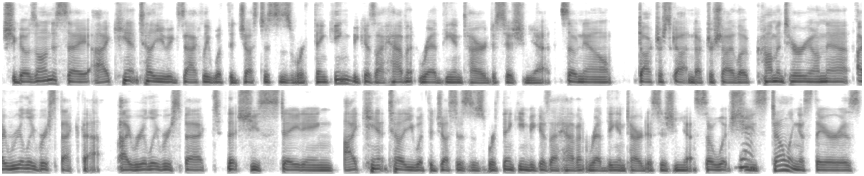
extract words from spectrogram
She goes on to say, I can't tell you exactly what the justices were thinking because I haven't read the entire decision yet. So now Dr. Scott and Dr. Shiloh commentary on that. I really respect that. I really respect that she's stating, I can't tell you what the justices were thinking because I haven't read the entire decision yet. So, what yeah. she's telling us there is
